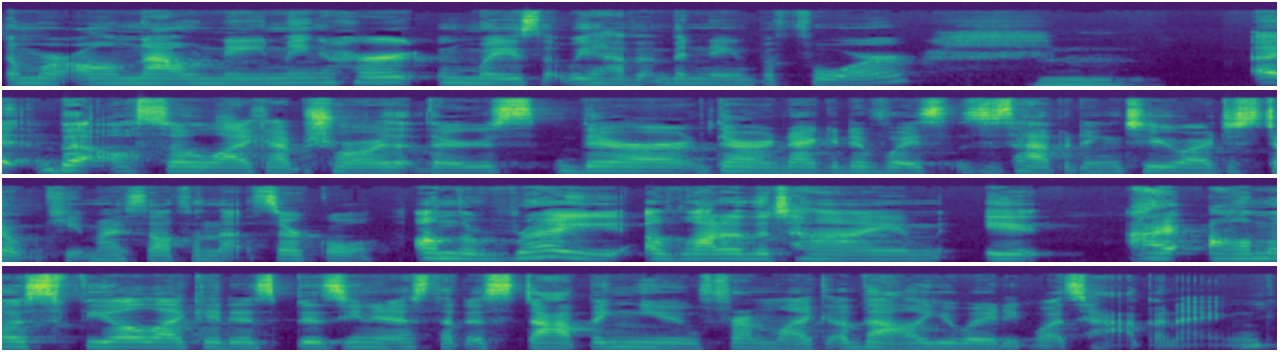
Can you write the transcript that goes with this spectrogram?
and we're all now naming hurt in ways that we haven't been named before. Mm. Uh, but also like i'm sure that there's there are there are negative ways this is happening too. I just don't keep myself in that circle. On the right a lot of the time it i almost feel like it is busyness that is stopping you from like evaluating what's happening.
